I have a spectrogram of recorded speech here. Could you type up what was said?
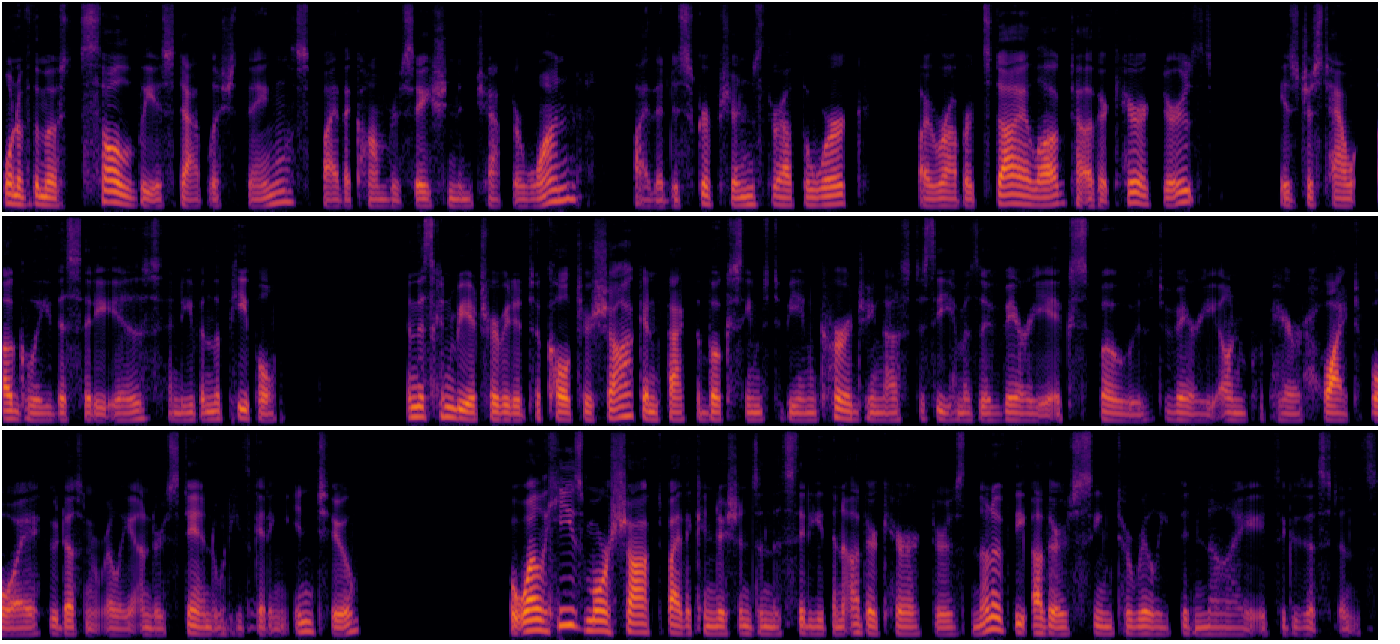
One of the most solidly established things, by the conversation in Chapter 1, by the descriptions throughout the work, by Robert's dialogue to other characters, is just how ugly the city is, and even the people. And this can be attributed to culture shock. In fact, the book seems to be encouraging us to see him as a very exposed, very unprepared white boy who doesn't really understand what he's getting into. But while he's more shocked by the conditions in the city than other characters, none of the others seem to really deny its existence.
